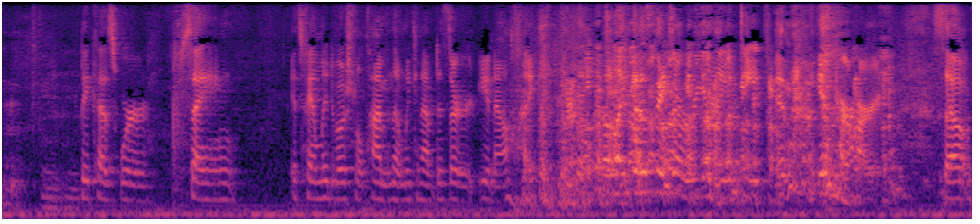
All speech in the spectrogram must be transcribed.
mm-hmm. because we're saying it's family devotional time and then we can have dessert you know? Like like those things are really deep in in her heart. So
